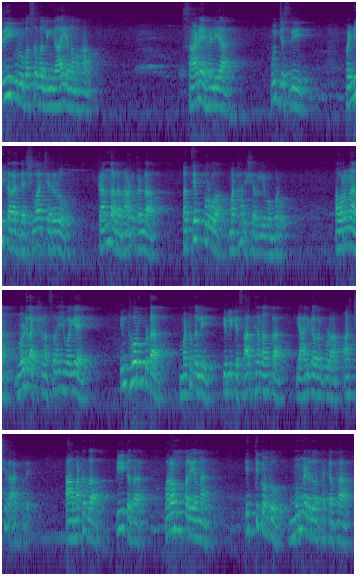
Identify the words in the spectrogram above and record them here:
ಶ್ರೀ ಗುರು ಬಸವಲಿಂಗಾಯ ನಮಃ. ಸಾಣೇಹಳ್ಳಿಯ ಪೂಜ್ಯ ಶ್ರೀ ಪಂಡಿತಾರಾಧ್ಯ ಶಿವಾಚಾರ್ಯರು ಕನ್ನಡ ನಾಡು ಕಂಡ ಅತ್ಯಪೂರ್ವ ಮಠಾಧೀಶರಲ್ಲಿ ಒಬ್ಬರು. ಅವರನ್ನ ನೋಡಿದ ಕ್ಷಣ ಸಹಜವಾಗಿ ಇಂಥವರು ಕೂಡ ಮಠದಲ್ಲಿ ಇರಲಿಕ್ಕೆ ಸಾಧ್ಯನಾ ಅಂತ ಯಾರಿಗಾದರೂ ಕೂಡ ಆಶ್ಚರ್ಯ ಆಗ್ತದೆ. ಆ ಮಠದ ಪೀಠದ ಪರಂಪರೆಯನ್ನು ಎತ್ತಿಕೊಂಡು ಮುನ್ನಡೆದಿರತಕ್ಕಂಥ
